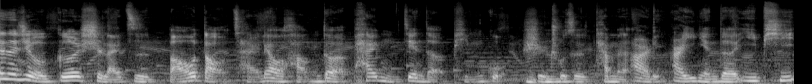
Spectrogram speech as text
现在这首歌是来自宝岛材料行的拍母舰的苹果，是出自他们二零二一年的 EP、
